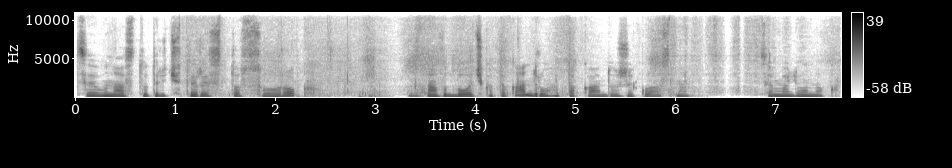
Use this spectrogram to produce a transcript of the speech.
Це у нас 134 140. Одна футболочка така, друга така, дуже класна. Це малюнок.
